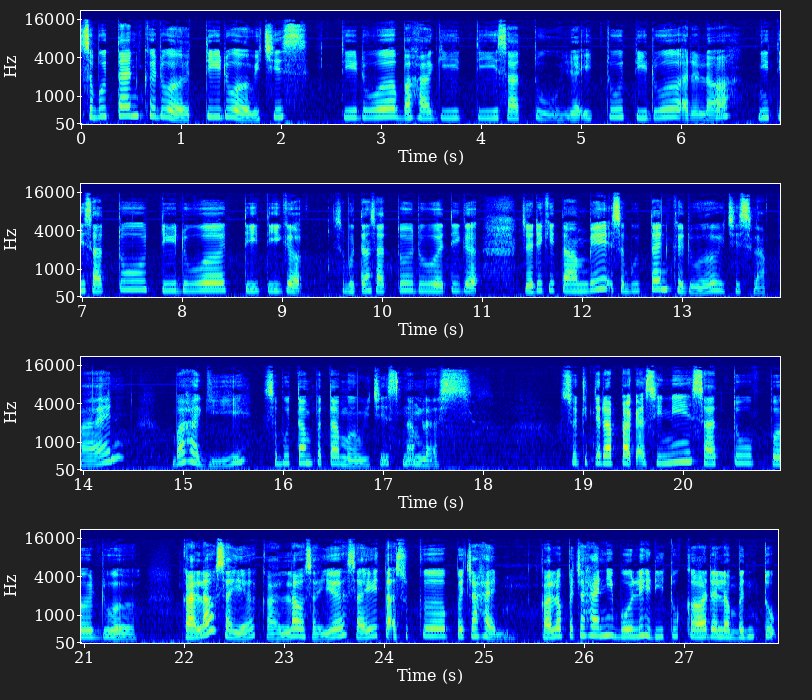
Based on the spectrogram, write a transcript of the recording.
sebutan kedua. T2 which is T2 bahagi T1. Iaitu T2 adalah ni T1, T2, T3 sebutan 1, 2, 3. Jadi kita ambil sebutan kedua which is 8 bahagi sebutan pertama which is 16. So kita dapat kat sini 1 per 2. Kalau saya, kalau saya, saya tak suka pecahan. Kalau pecahan ni boleh ditukar dalam bentuk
